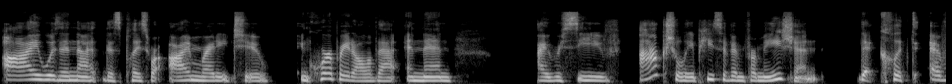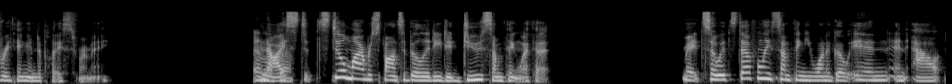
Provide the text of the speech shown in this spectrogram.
I was in that this place where I'm ready to incorporate all of that. And then I receive actually a piece of information that clicked everything into place for me. I now I st- still my responsibility to do something with it. Right. So it's definitely something you want to go in and out.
